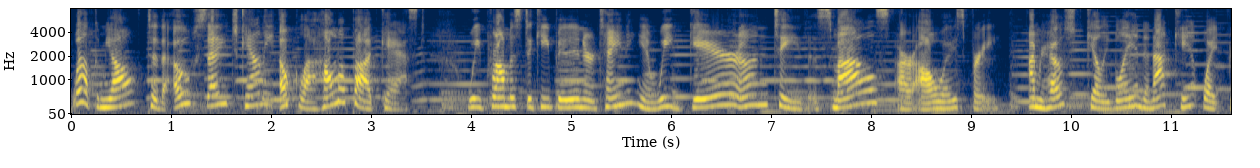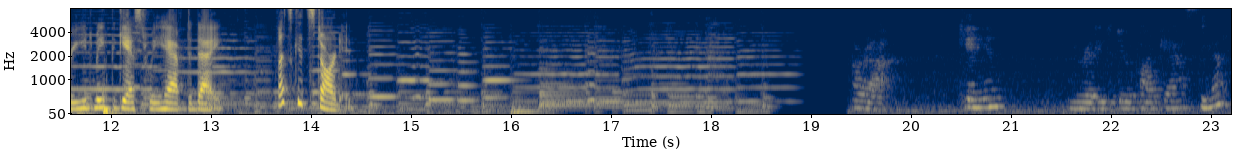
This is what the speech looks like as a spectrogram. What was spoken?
Welcome, y'all, to the Osage County, Oklahoma podcast. We promise to keep it entertaining and we guarantee the smiles are always free. I'm your host, Kelly Bland, and I can't wait for you to meet the guest we have today. Let's get started. All right, Kenyon, you ready to do a podcast? Yeah.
